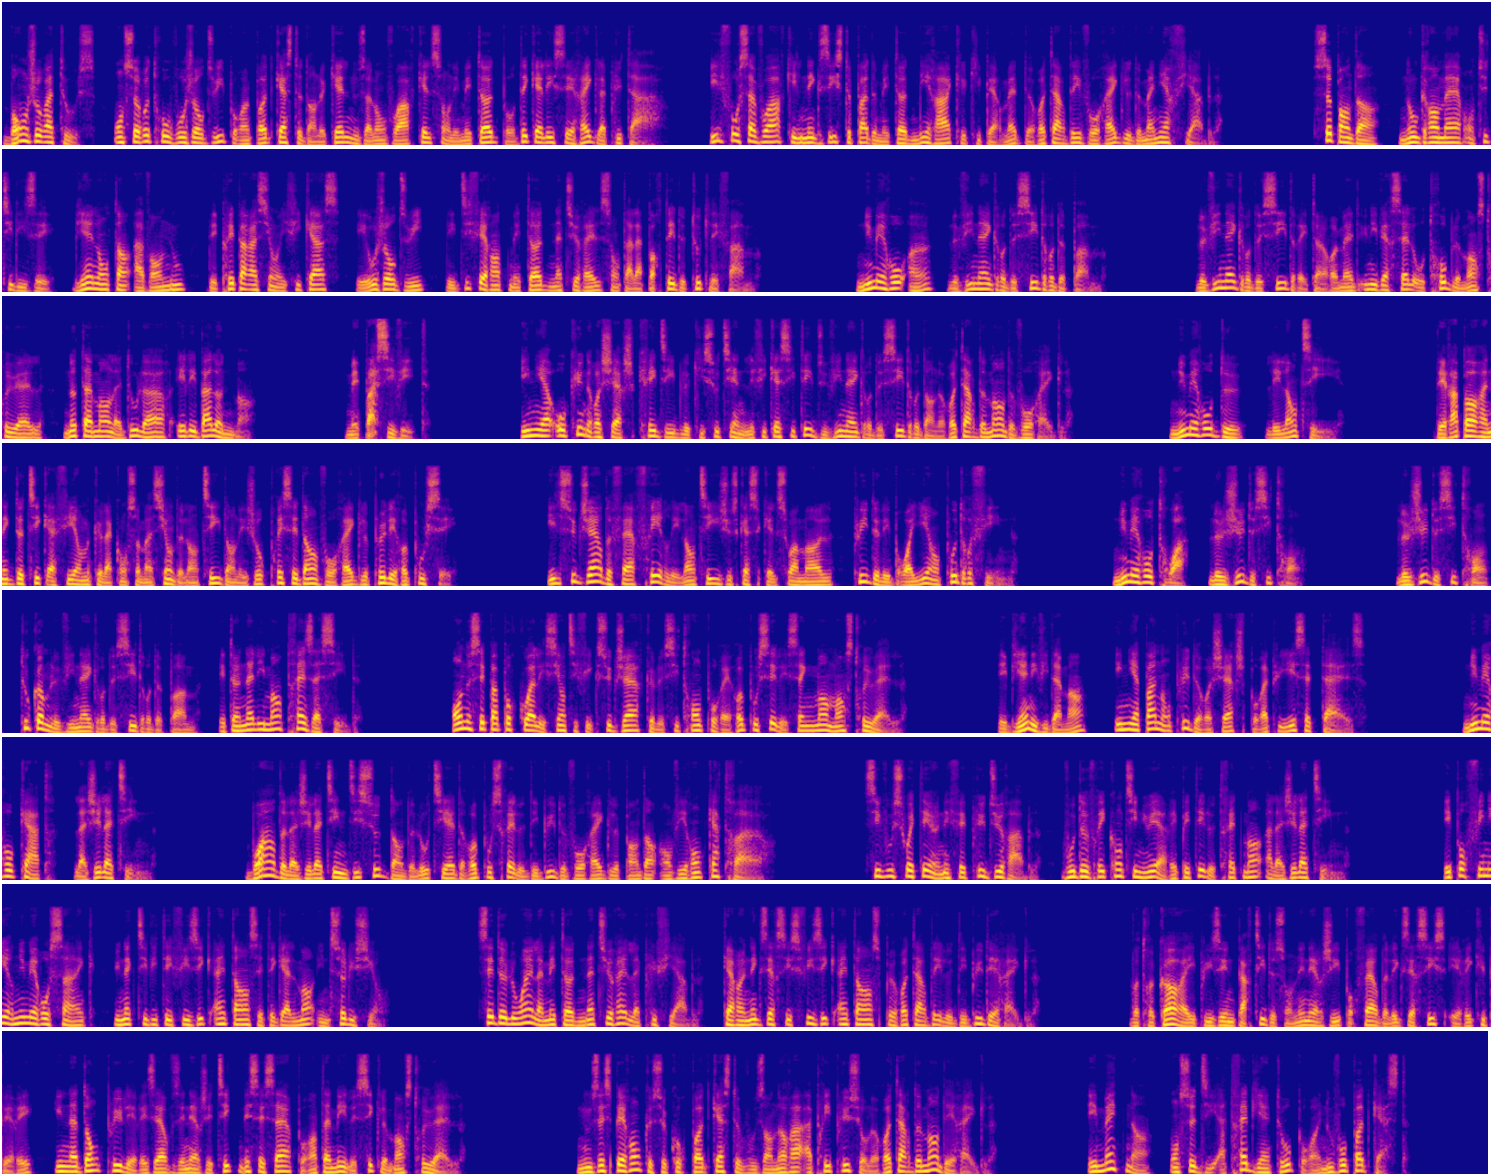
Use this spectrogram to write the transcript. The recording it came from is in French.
Bonjour à tous, on se retrouve aujourd'hui pour un podcast dans lequel nous allons voir quelles sont les méthodes pour décaler ces règles à plus tard. Il faut savoir qu'il n'existe pas de méthode miracle qui permette de retarder vos règles de manière fiable. Cependant, nos grands-mères ont utilisé, bien longtemps avant nous, des préparations efficaces, et aujourd'hui, les différentes méthodes naturelles sont à la portée de toutes les femmes. Numéro 1. Le vinaigre de cidre de pomme. Le vinaigre de cidre est un remède universel aux troubles menstruels, notamment la douleur et les ballonnements. Mais pas si vite. Il n'y a aucune recherche crédible qui soutienne l'efficacité du vinaigre de cidre dans le retardement de vos règles. Numéro 2. Les lentilles. Des rapports anecdotiques affirment que la consommation de lentilles dans les jours précédant vos règles peut les repousser. Ils suggèrent de faire frire les lentilles jusqu'à ce qu'elles soient molles, puis de les broyer en poudre fine. Numéro 3. Le jus de citron. Le jus de citron, tout comme le vinaigre de cidre de pomme, est un aliment très acide. On ne sait pas pourquoi les scientifiques suggèrent que le citron pourrait repousser les saignements menstruels. Et bien évidemment, il n'y a pas non plus de recherche pour appuyer cette thèse. Numéro 4. La gélatine. Boire de la gélatine dissoute dans de l'eau tiède repousserait le début de vos règles pendant environ 4 heures. Si vous souhaitez un effet plus durable, vous devrez continuer à répéter le traitement à la gélatine. Et pour finir numéro 5, une activité physique intense est également une solution. C'est de loin la méthode naturelle la plus fiable, car un exercice physique intense peut retarder le début des règles. Votre corps a épuisé une partie de son énergie pour faire de l'exercice et récupérer, il n'a donc plus les réserves énergétiques nécessaires pour entamer le cycle menstruel. Nous espérons que ce court podcast vous en aura appris plus sur le retardement des règles. Et maintenant, on se dit à très bientôt pour un nouveau podcast.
